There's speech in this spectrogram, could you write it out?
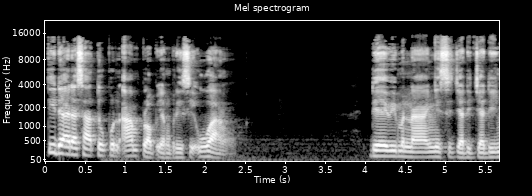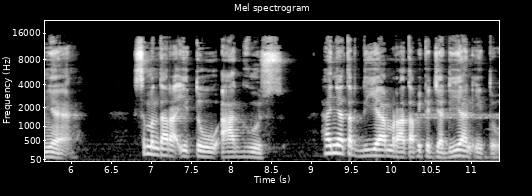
Tidak ada satupun amplop yang berisi uang. Dewi menangis sejadi-jadinya. Sementara itu, Agus hanya terdiam meratapi kejadian itu.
